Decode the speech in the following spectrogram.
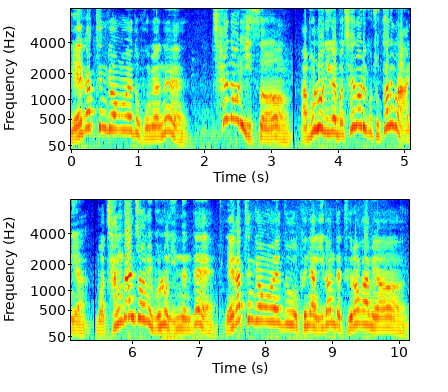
얘 같은 경우에도 보면은 채널이 있어. 아, 물론 이게 뭐 채널이 고 좋다는 건 아니야. 뭐 장단점이 물론 있는데, 얘 같은 경우에도 그냥 이런 데 들어가면,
